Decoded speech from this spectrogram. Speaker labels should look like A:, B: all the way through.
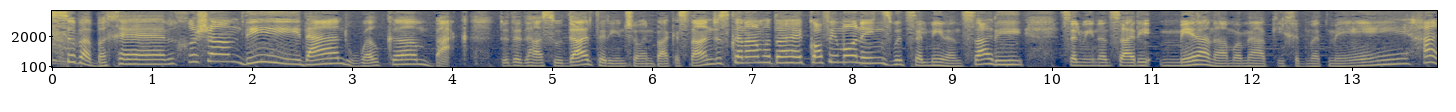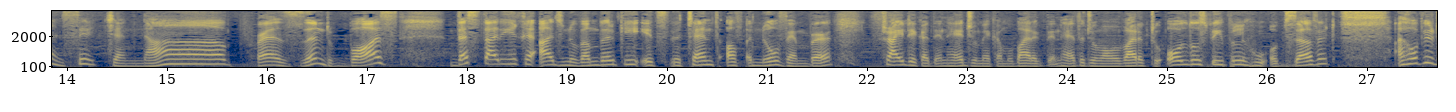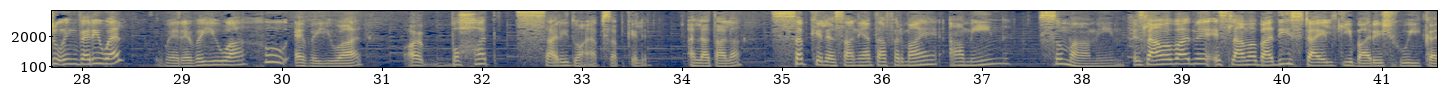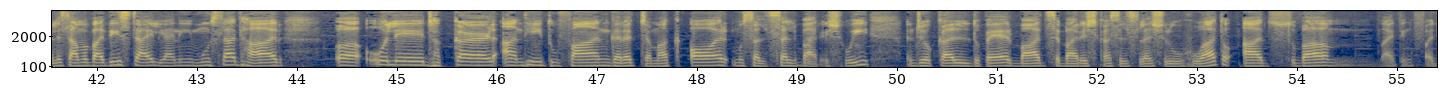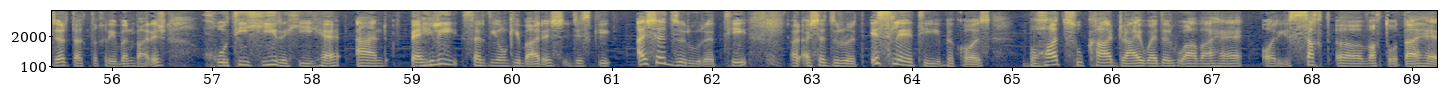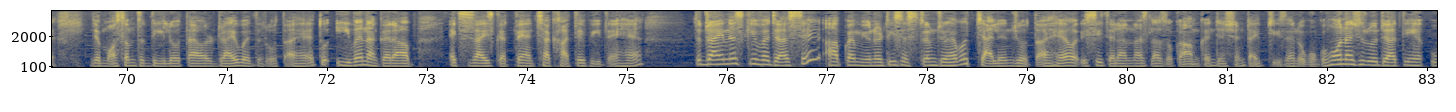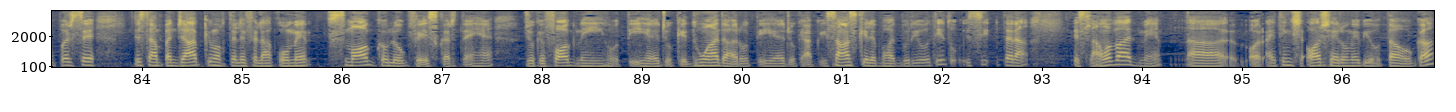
A: सुबह बखैर, खुश आमदीद and welcome back to the धांसूदार तरीन शो इन पाकिस्तान जिसका नाम होता है coffee mornings with Salmeen Ansari Salmeen Ansari मेरा नाम और मैं आपकी खिदमत में हाजिर जनाब प्रेजेंट बॉस दस तारीख है आज नवंबर की it's the tenth of November Friday का दिन है जुमे का मुबारक दिन है तो जुमा मुबारक to all those people who observe it I hope you doing very well wherever you are whoever you are और बहुत सारी दुआएँ आप सबके लिए। अल्लाह ताला सबके लिए आसानियाँ ता फरमाए। आमीन। सुमा इस्लामाबाद में इस्लामाबादी स्टाइल की बारिश हुई कल। इस्लामाबादी स्टाइल यानी मूसलाधार ओले, झक्कड़, आंधी, तूफ़ान, गरज चमक और मुसलसल बारिश हुई, जो कल दोपहर बाद से बारिश का सिलसिला शुरू हुआ। तो आज सुबह आई थिंक फजर तक तकरीबन बारिश होती ही रही है। एंड पहली सर्दियों की बारिश जिसकी अशद ज़रूरत थी, और अशद ज़रूरत इसलिए थी बिकॉज़ बहुत सूखा ड्राई वेदर हुआ हुआ है, और ये सख्त वक्त होता है। जब मौसम तब्दील होता है और ड्राई वेदर होता है तो इवन अगर आप एक्सरसाइज करते हैं अच्छा खाते पीते हैं तो ड्राइनेस की वजह से आपका इम्यूनिटी सिस्टम जो है वो चैलेंज होता है और इसी तरह नजला ज़ुकाम कंजेशन टाइप चीज़ें लोगों को होना शुरू हो जाती हैं। ऊपर से जिस तरह पंजाब के मुख्तलिफ़ इलाकों में स्मॉग को लोग फेस करते हैं जो कि फॉग नहीं होती है जो कि धुआंधार होती है जो कि आपकी सांस के लिए बहुत बुरी होती है तो इसी तरह इस्लामाबाद में आ, और आई थिंक और शहरों में भी होता होगा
